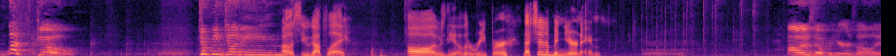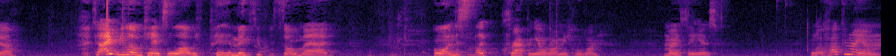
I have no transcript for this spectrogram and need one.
Let's go. Jumping jelly beans. Alright, let's see who got play. Oh, it was the other Reaper. That should have been your name. Oh, it was over here as well, yeah. So I reload cancel a lot, which it makes people so mad. Hold on, this is like crapping out on me. Hold on. My thing is. Hold on, how can I, um.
